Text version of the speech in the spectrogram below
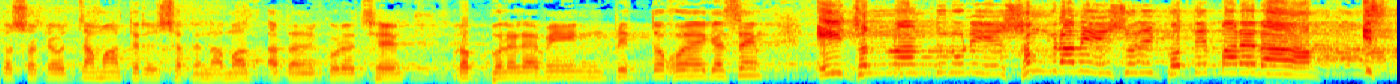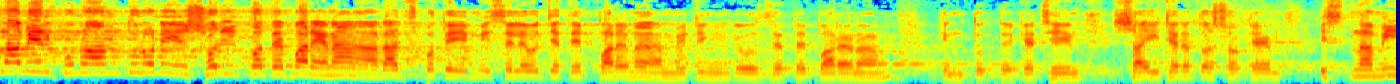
দশকেও জামাতের সাথে নামাজ আদায় করেছে। রব্বুল বৃদ্ধ হয়ে গেছে। এই জন্য আন্দোলনে সংগ্রামে শরিক হতে পারে না। ইসলামের কোন আন্দোলনে শরিক হতে পারে না। রাজপথে মিছিলেও যেতে পারে না, মিটিংয়েও যেতে পারে না। কিন্তু দেখেছি ষাটের দশকে ইসলামী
